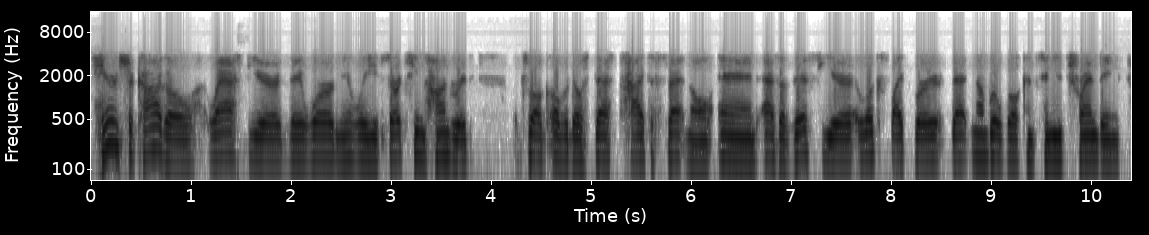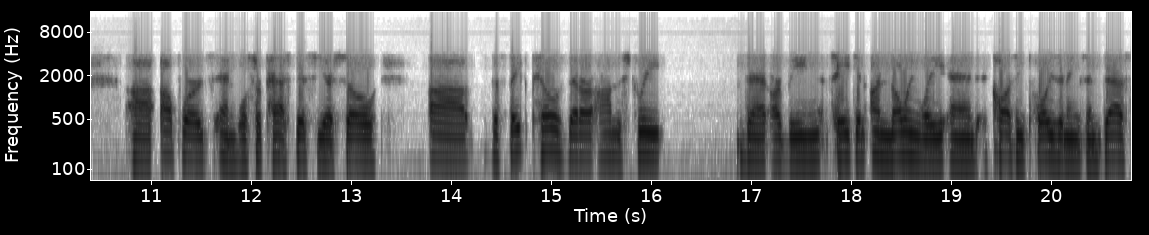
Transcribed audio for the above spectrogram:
Here in Chicago, last year there were nearly 1,300 drug overdose deaths tied to fentanyl, and as of this year, it looks like we're, that number will continue trending uh, upwards and will surpass this year. So uh, the fake pills that are on the street that are being taken unknowingly and causing poisonings and deaths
